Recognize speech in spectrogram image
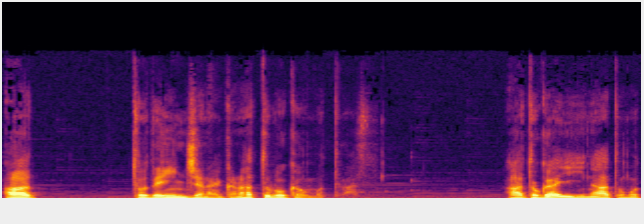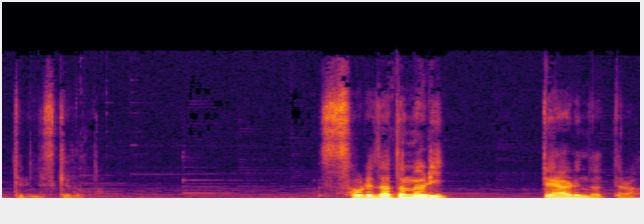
アートでいいんじゃないかなと僕は思ってます。アートがいいなと思ってるんですけど。それだと無理ってなるんだったら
